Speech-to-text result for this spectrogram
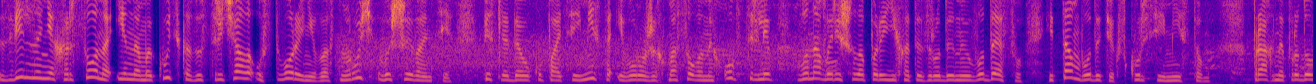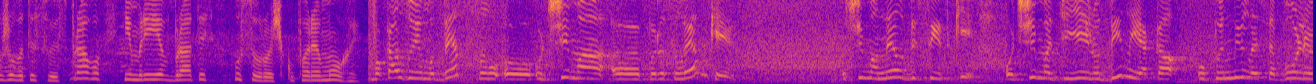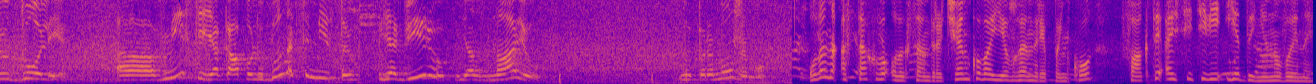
Звільнення Херсона Інна Микуцька зустрічала у створенні власноруч вишиванці. Після деокупації міста і ворожих масованих обстрілів вона вирішила переїхати з родиною в Одесу і там водить екскурсії містом. Прагне продовжувати свою справу і мріє вбратись у сорочку перемоги. Показуємо Одесу е, очима е, переселенки, очима не одеситки, очима тієї людини, яка опинилася волею долі в місті, яка полюбила це місто. Я вірю, я знаю, ми переможемо. Олена Астахова, Олександра Ченкова, Євген Ряпенько. Факти ICTV. Єдині новини.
